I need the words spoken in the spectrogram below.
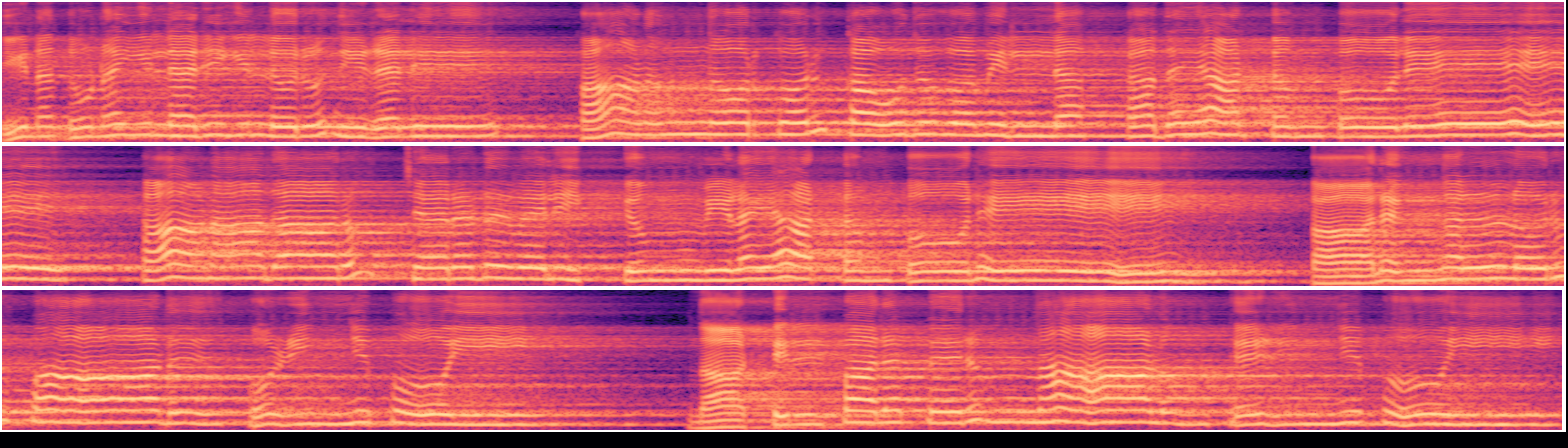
ഇണ തുണയിൽ അരികിൽ ഒരു നിഴൽ. കാണുന്നോർക്കൊരു കൗതുകമില്ല കഥയാട്ടം പോലെ. കാണാതാറും ചരട് വലിക്കും വിളയാട്ടം പോലെ. കാലങ്ങൾ ഒരുപാട് ഒഴിഞ്ഞു പോയി. നാട്ടിൽ പല പെരുന്നാളും കഴിഞ്ഞു പോയി.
